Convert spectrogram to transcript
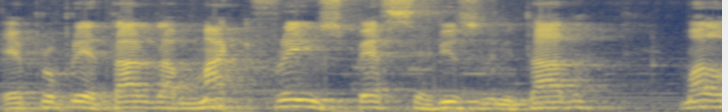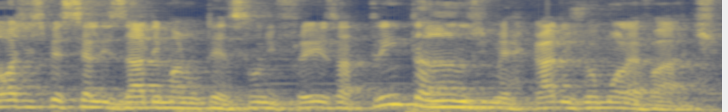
é proprietário da Mac Freios Peças Serviços Limitada, uma loja especializada em manutenção de freios há 30 anos de mercado em João Molevade.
